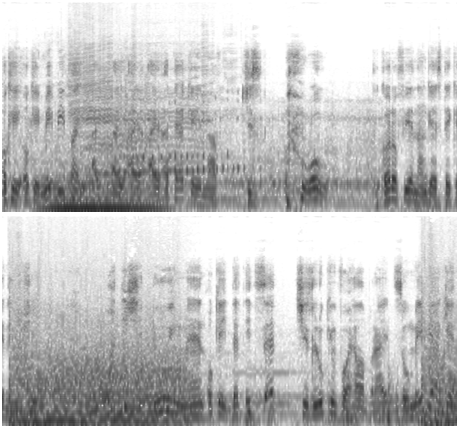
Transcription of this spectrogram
Okay, okay, maybe if I I, I, I, I attack her enough, she's whoa. The god of fear and hunger has taken new shape. What is she doing, man? Okay, that it said she's looking for help, right? So maybe I can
